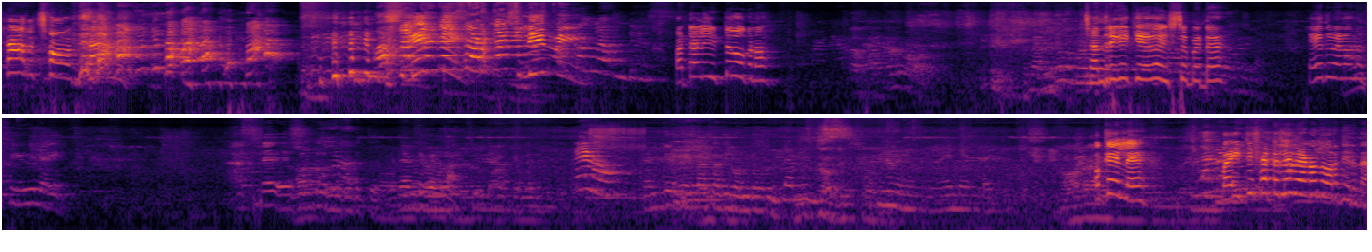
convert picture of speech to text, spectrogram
Carrot on. Sleeping. Sleeping. പട്ടാളി ഇട്ട് നോക്കണോ ചന്ദ്രികയ്ക്ക് ഏതോ ഇഷ്ടപ്പെട്ടെ ഏത് വേണമെന്ന് കൊണ്ടുവന്ന് കൊടുത്തു. രണ്ട് വെള്ള. രണ്ട് വെള്ള കൊണ്ടുവന്നു ഓക്കെ അല്ലേ? വൈറ്റ് ഷർട്ടല്ലേ വേണോന്ന് പറഞ്ഞിരുന്ന?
